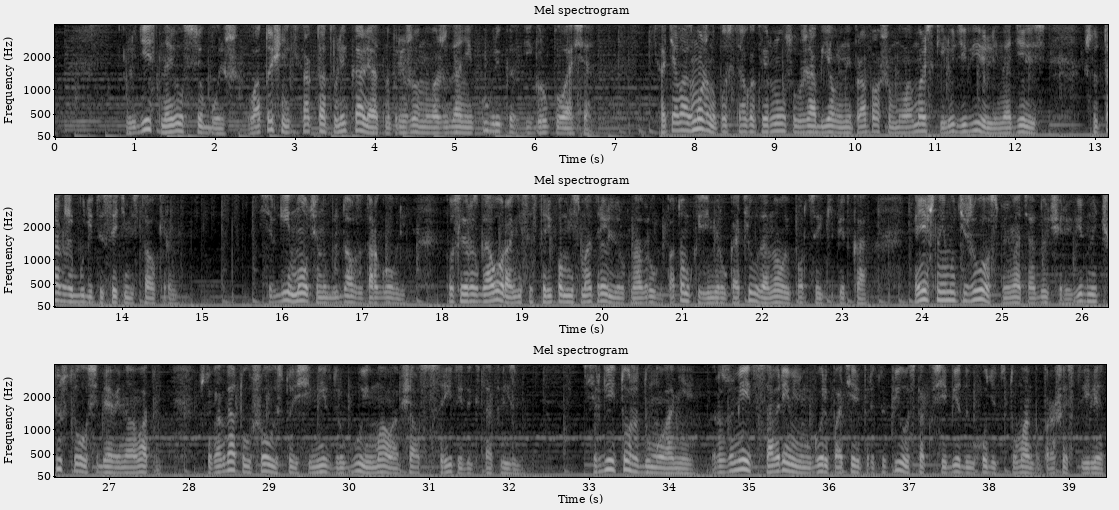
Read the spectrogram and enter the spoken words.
Людей становилось все больше. Лоточники как-то отвлекали от напряженного ожидания Кубрика и группы Лося. Хотя, возможно, после того, как вернулся уже объявленный пропавшим Маломальский, люди верили и надеялись, что так же будет и с этими сталкерами. Сергей молча наблюдал за торговлей. После разговора они со стариком не смотрели друг на друга, потом Казимир укатил за новой порцией кипятка. Конечно, ему тяжело вспоминать о дочери, видно, чувствовал себя виноватым что когда-то ушел из той семьи в другую и мало общался с Ритой до катаклизма. Сергей тоже думал о ней. Разумеется, со временем горе потери притупилось, как все беды уходят в туман по прошествии лет.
